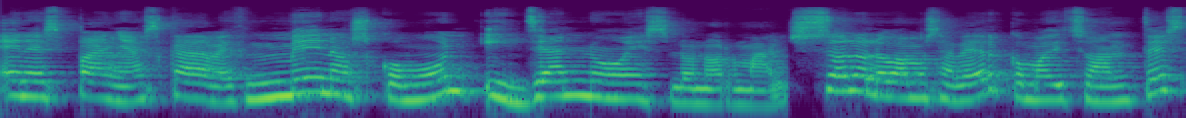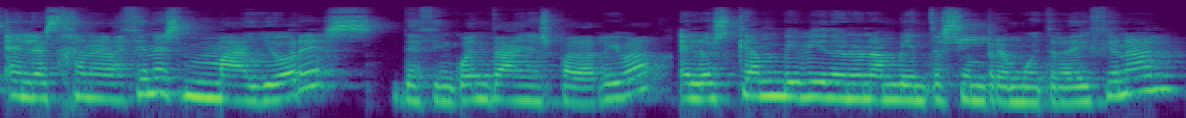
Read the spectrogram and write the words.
en España es cada vez menos común y ya no es lo normal. Solo lo vamos a ver, como he dicho antes, en las generaciones mayores, de 50 años para arriba, en los que han vivido en un ambiente siempre muy tradicional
